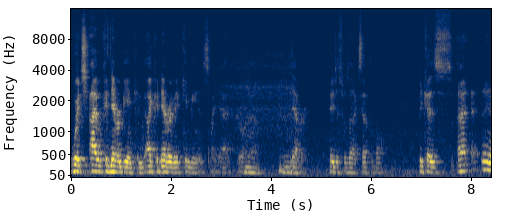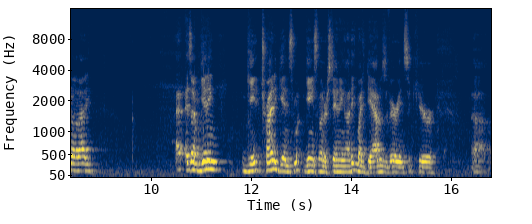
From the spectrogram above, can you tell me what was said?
which I could never be in. I could never have inconvenienced my dad growing up. Mm-hmm. Never. It just was unacceptable because I, you know, and I as I'm getting gain, trying to gain some, gain some understanding. I think my dad was very insecure. Uh,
